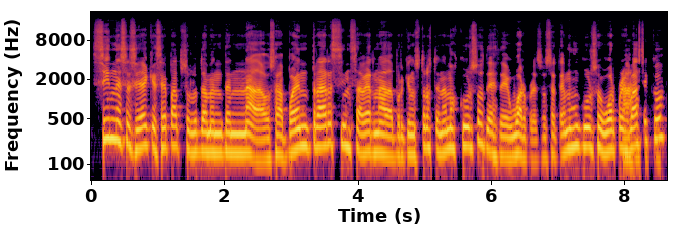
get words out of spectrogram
sin necesidad de que sepa absolutamente nada. O sea, puede entrar sin saber nada, porque nosotros tenemos cursos desde WordPress. O sea, tenemos un curso de WordPress ah, básico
